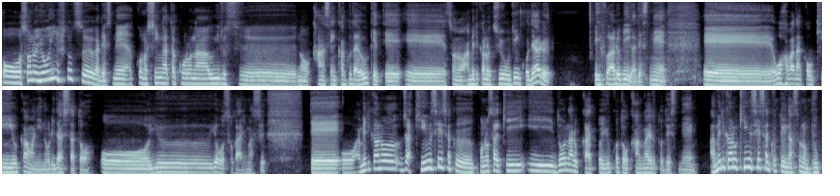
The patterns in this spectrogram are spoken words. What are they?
その要因の一つがですね、この新型コロナウイルスの感染拡大を受けて、えー、そのアメリカの中央銀行である FRB がですね、えー、大幅なこう金融緩和に乗り出したという要素があります。で、アメリカのじゃあ金融政策、この先どうなるかということを考えるとですね、アメリカの金融政策というのはその物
